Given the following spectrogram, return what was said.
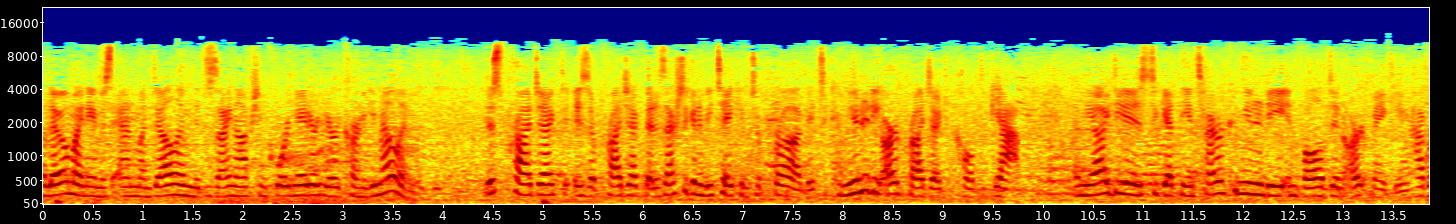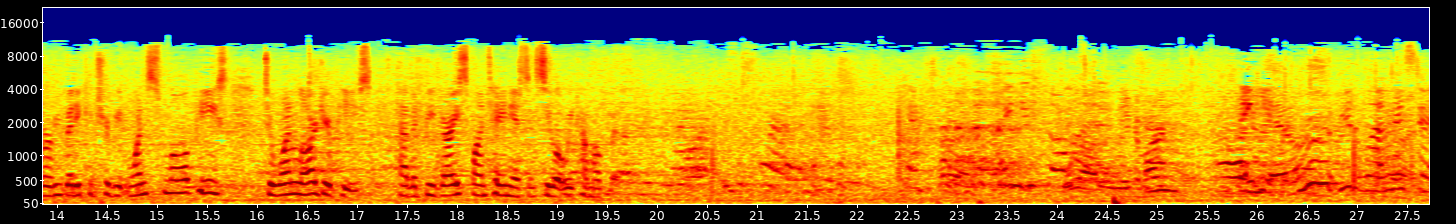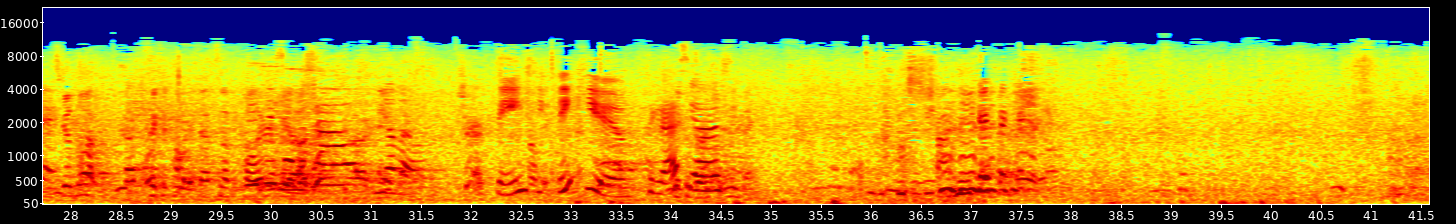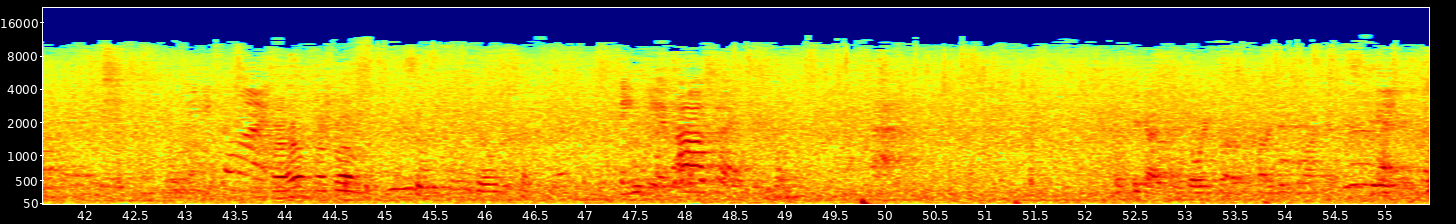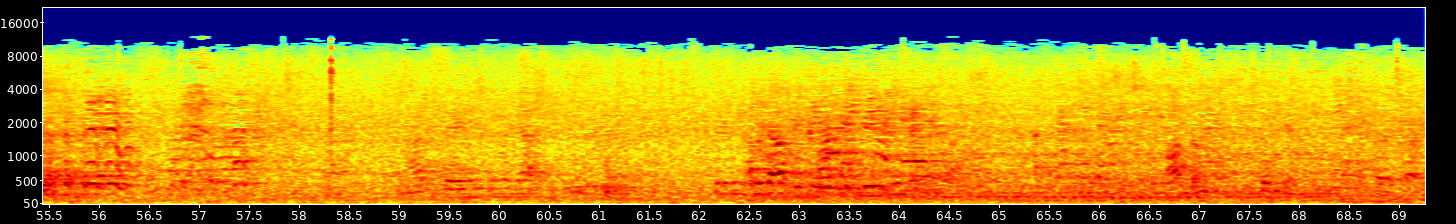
Hello, my name is Ann Mundell. I'm the Design Option Coordinator here at Carnegie Mellon. This project is a project that is actually going to be taken to Prague. It's a community art project called GAP. And the idea is to get the entire community involved in art making, have everybody contribute one small piece to one larger piece, have it be very spontaneous and see what we come up with. Thank you. Beautiful. Have a nice day. Good luck. Pick the color. If that's not the color, yellow. Yellow. Sure. Thank you. Thank you. Gracias. Anything. Thank you. Oh, good. Okay, guys, I'm going for our target market. Anything like that.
